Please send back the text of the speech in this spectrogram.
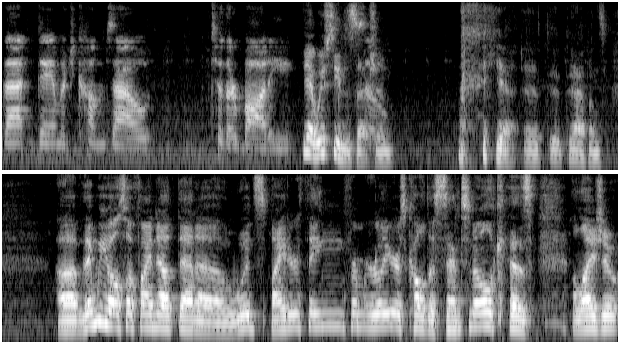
that damage comes out to their body. yeah, we've seen Inception. yeah, it, it happens. Uh, then we also find out that a wood spider thing from earlier is called a sentinel because Elijah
